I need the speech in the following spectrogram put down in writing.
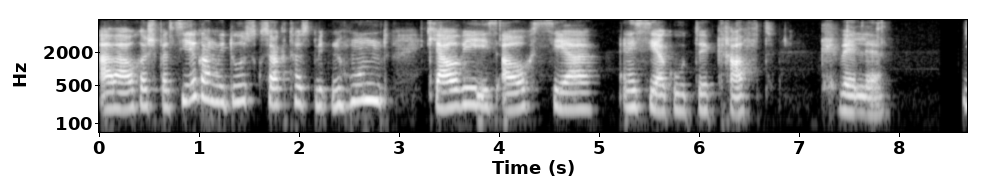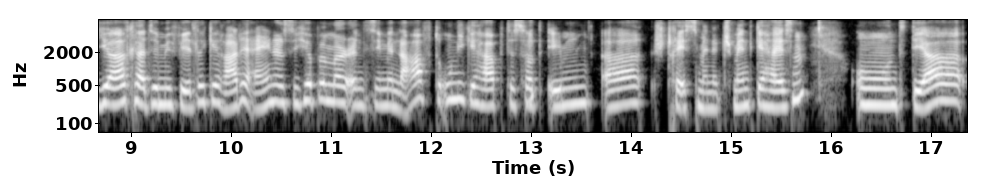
Aber auch ein Spaziergang, wie du es gesagt hast, mit dem Hund, glaube ich, ist auch sehr, eine sehr gute Kraftquelle. Ja, Katja, mir fällt da gerade ein, also ich habe einmal ein Seminar auf der Uni gehabt, das hat eben äh, Stressmanagement geheißen. Und der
